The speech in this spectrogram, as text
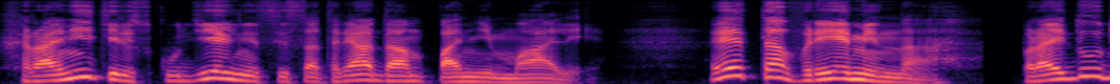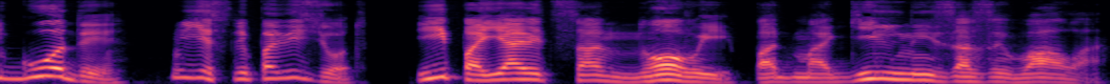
Хранитель скудельницы с отрядом понимали. Это временно. Пройдут годы, если повезет, и появится новый подмогильный зазывало.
